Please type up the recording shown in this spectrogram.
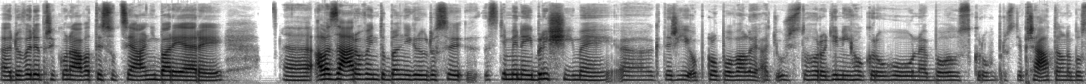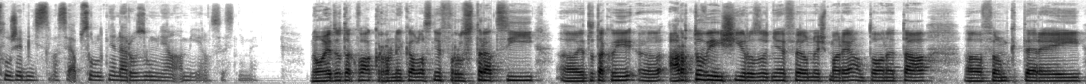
eh, dovede překonávat ty sociální bariéry, eh, ale zároveň to byl někdo, kdo si s těmi nejbližšími, kteří ji obklopovali, ať už z toho rodinného kruhu, nebo z kruhu prostě přátel nebo služebnictva, si absolutně nerozuměl a míjel se s nimi. No, je to taková kronika vlastně frustrací, je to takový artovější rozhodně film než Maria Antoaneta, film, který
